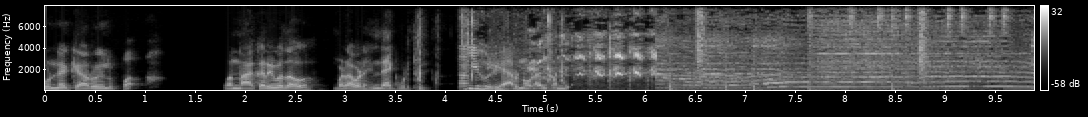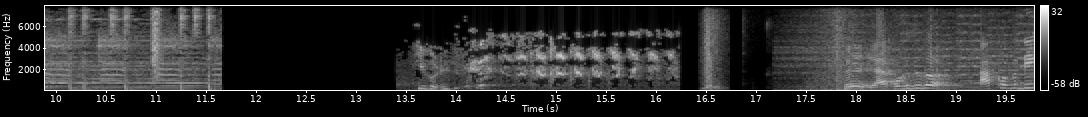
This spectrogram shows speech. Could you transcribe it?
ಪುಣ್ಯಕ್ಕೆ ಯಾರೂ ಇಲ್ಲಪ್ಪ. ಒಂದು ನಾಲ್ಕು ಅರಿವು ಅದಾವು. ಬಡ ಬಡ ಹಿಂದೆ ಹಾಕಿಬಿಡ್ತೀನಿ. ಯಾರು ನೋಡಂಗೆ ಬಂದು ಏ ಯಾಕೆ ಹೋಗಿದ್ದು ಯಾಕೆ ಹೋಗದಿ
